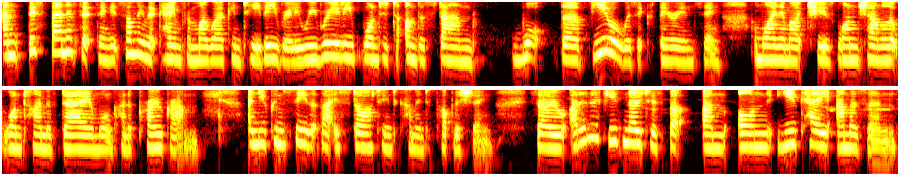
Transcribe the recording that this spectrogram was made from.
And this benefit thing, it's something that came from my work in TV, really. We really wanted to understand what the viewer was experiencing and why they might choose one channel at one time of day and one kind of program. And you can see that that is starting to come into publishing. So I don't know if you've noticed, but um, on UK Amazon,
